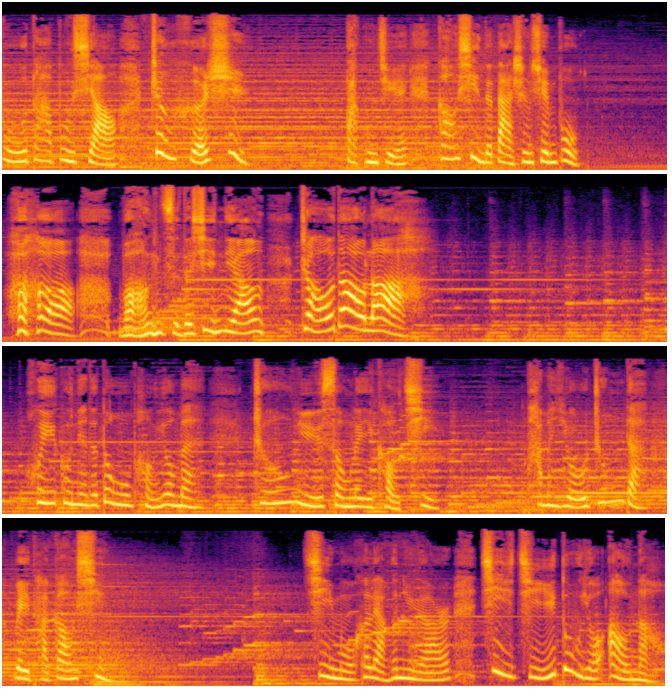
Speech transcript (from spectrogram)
不大不小，正合适。大公爵高兴地大声宣布：“哈哈，王子的新娘找到了！”灰姑娘的动物朋友们终于松了一口气，他们由衷的为她高兴。继母和两个女儿既嫉妒又懊恼。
